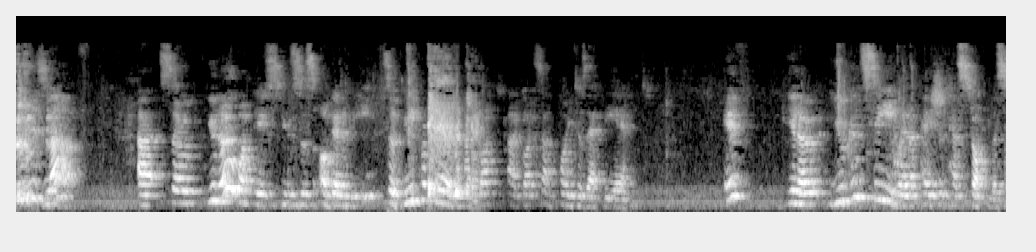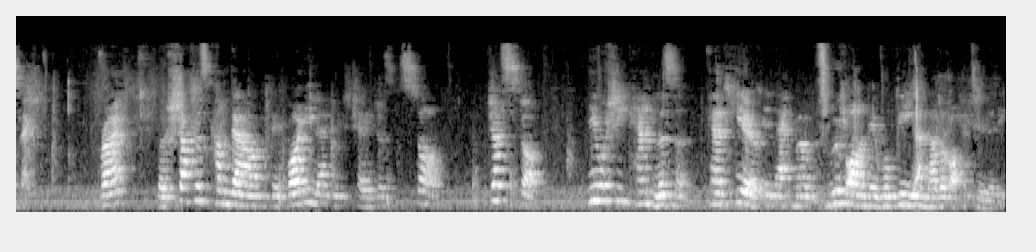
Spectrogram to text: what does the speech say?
Food is love. Uh, so you know what the excuses are going to be. So be prepared, and I've got, I've got some pointers at the end. If you know, you can see when a patient has stopped listening, right? Those shutters come down, their body language changes. Stop. Just stop. He or she can't listen, can't hear in that moment. Move on, there will be another opportunity.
